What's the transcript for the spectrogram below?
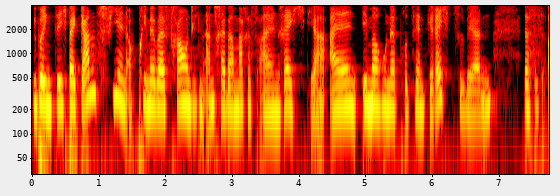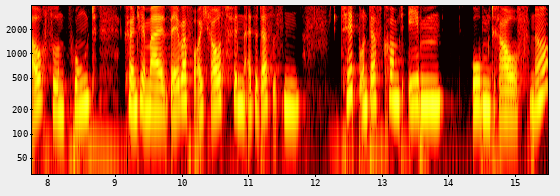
Übrigens sehe ich bei ganz vielen, auch primär bei Frauen, diesen Antreiber, mach es allen recht, ja, allen immer 100 Prozent gerecht zu werden. Das ist auch so ein Punkt, könnt ihr mal selber für euch rausfinden. Also das ist ein Tipp und das kommt eben obendrauf, ne?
